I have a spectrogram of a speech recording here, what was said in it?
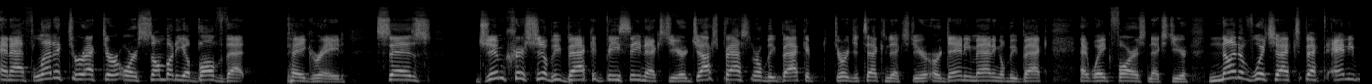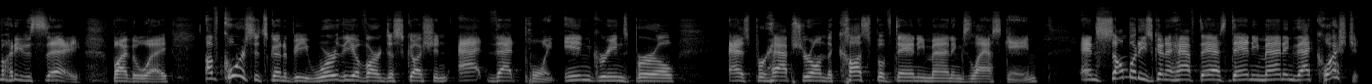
an athletic director or somebody above that pay grade says, Jim Christian will be back at BC next year. Josh Pastner will be back at Georgia Tech next year, or Danny Manning will be back at Wake Forest next year. None of which I expect anybody to say, by the way. Of course, it's going to be worthy of our discussion at that point in Greensboro, as perhaps you're on the cusp of Danny Manning's last game. And somebody's going to have to ask Danny Manning that question,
